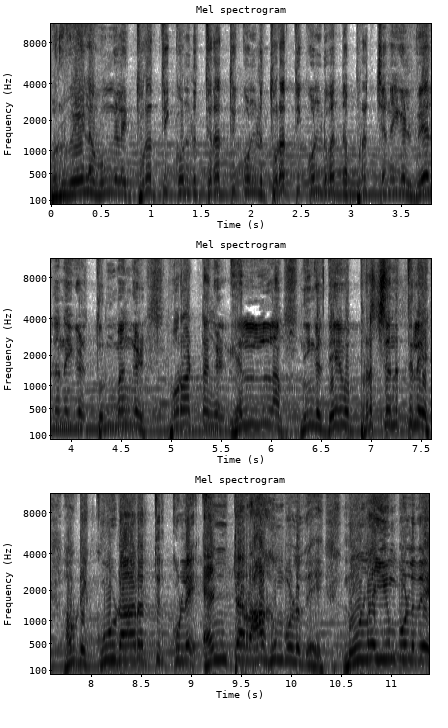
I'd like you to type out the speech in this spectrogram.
ஒருவேளை உங்களை துரத்தி கொண்டு துரத்தி கொண்டு துரத்தி கொண்டு வந்த பிரச்சனைகள் வேதனைகள் துன்பங்கள் போராட்டங்கள் எல்லாம் நீங்கள் தேவ பிரச்சனத்திலே அவருடைய கூடாரத்திற்குள்ளே என்டர் ஆகும் பொழுதே நுழையும் பொழுதே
